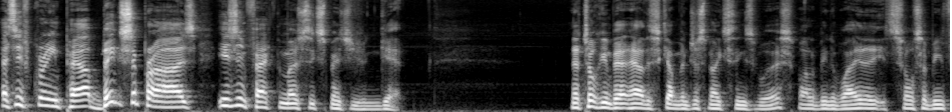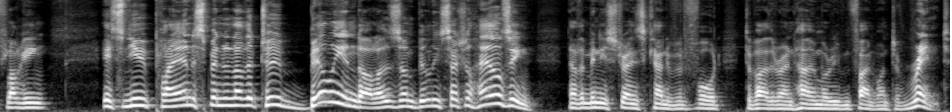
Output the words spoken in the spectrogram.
as if green power, big surprise, is in fact the most expensive you can get. Now, talking about how this government just makes things worse while I've been away, it's also been flogging its new plan to spend another $2 billion on building social housing. Now, that many Australians can't even afford to buy their own home or even find one to rent.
